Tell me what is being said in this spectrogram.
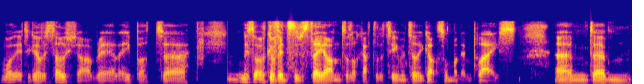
wanted to go with Solskjaer really, but uh, they sort of convinced him to stay on to look after the team until he got someone in place. And um,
